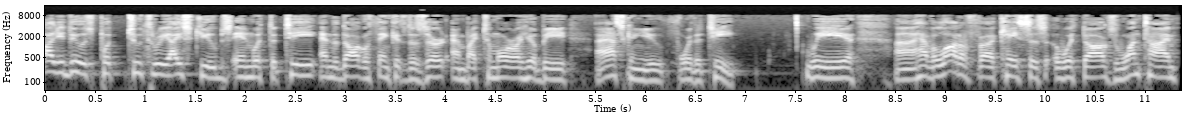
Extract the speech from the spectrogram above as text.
all you do is put two, three ice cubes in with the tea, and the dog will think it's dessert, and by tomorrow he'll be asking you for the tea. We uh, have a lot of uh, cases with dogs. One time,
